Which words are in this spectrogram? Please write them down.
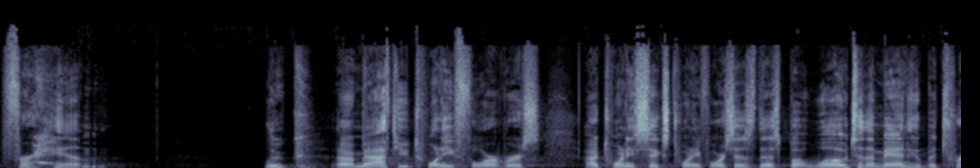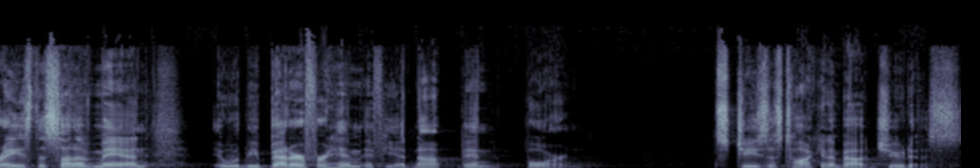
for him. Luke, uh, Matthew 24, verse uh, 26, 24 says this But woe to the man who betrays the Son of Man. It would be better for him if he had not been born. It's Jesus talking about Judas.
